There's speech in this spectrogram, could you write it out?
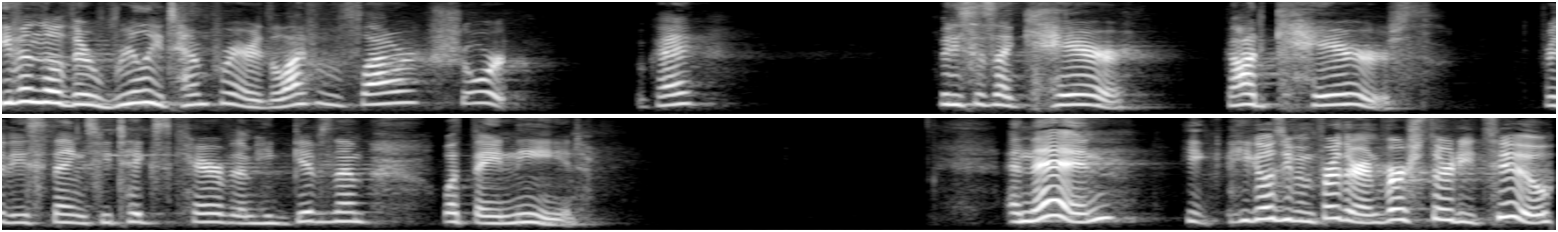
even though they're really temporary the life of a flower short okay but he says i care god cares for these things he takes care of them he gives them what they need and then he, he goes even further in verse 32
